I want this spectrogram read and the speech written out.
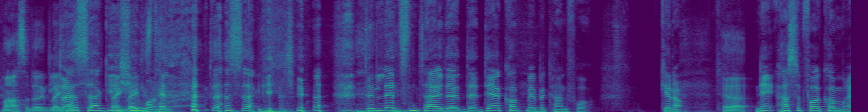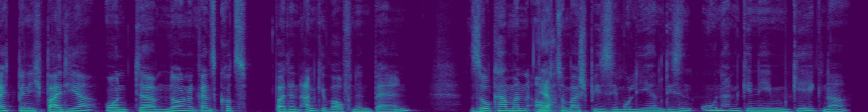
machst oder dein gleiches, das sag ich immer. Das sag ich. Den letzten Teil, der, der kommt mir bekannt vor. Genau. Ja. Nee, hast du vollkommen recht, bin ich bei dir. Und ähm, nur ganz kurz bei den angeworfenen Bällen. So kann man auch ja. zum Beispiel simulieren, diesen unangenehmen Gegner,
